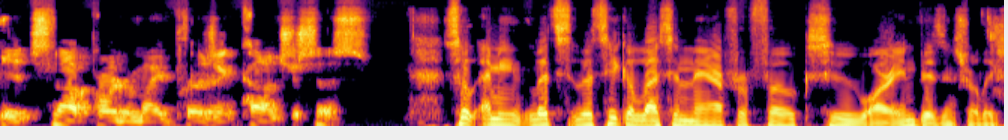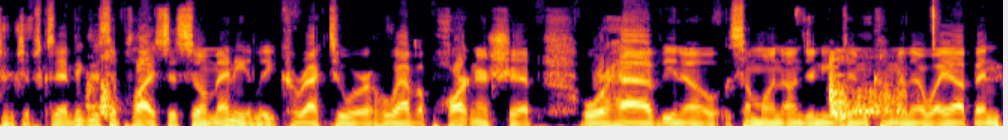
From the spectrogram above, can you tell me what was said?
it's not part of my present consciousness so I mean, let's let's take a lesson there for folks who are in business relationships because I think this applies to so many, Leigh, correct, who are who have a partnership or have you know someone underneath them coming their way up and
